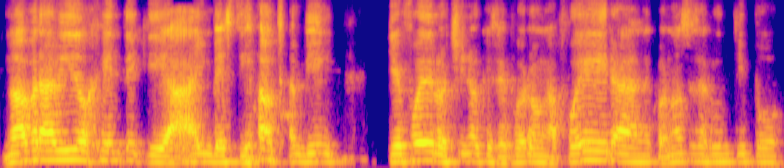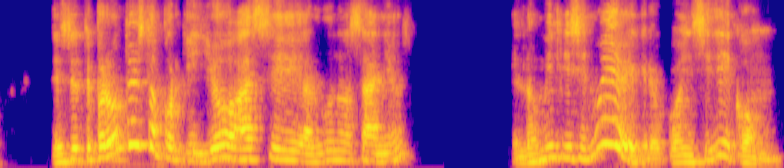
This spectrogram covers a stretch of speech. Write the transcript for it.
¿No habrá habido gente que ha investigado también qué fue de los chinos que se fueron afuera? ¿Conoces algún tipo de esto? Te pregunto esto porque yo hace algunos años, en 2019 creo, coincidí con,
